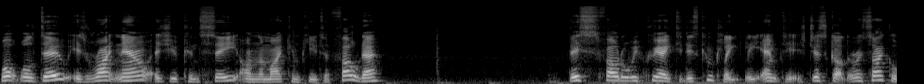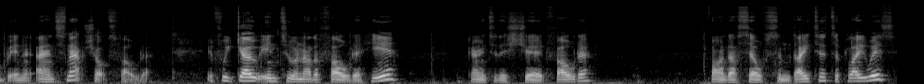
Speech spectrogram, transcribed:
what we'll do is right now, as you can see on the My Computer folder, this folder we've created is completely empty. It's just got the recycle bin and snapshots folder. If we go into another folder here, go into this shared folder, find ourselves some data to play with.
